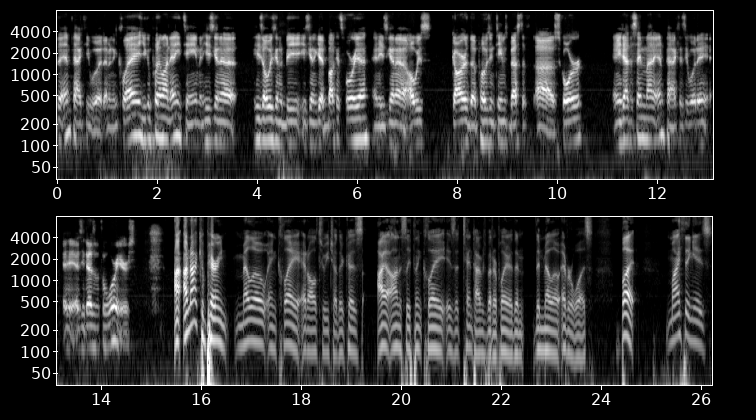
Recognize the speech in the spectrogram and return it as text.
the impact he would. I mean, Klay, you can put him on any team, and he's gonna he's always gonna be he's gonna get buckets for you, and he's gonna always guard the opposing team's best uh, scorer, and he'd have the same amount of impact as he would as he does with the Warriors. I'm not comparing Melo and Klay at all to each other because I honestly think Klay is a ten times better player than than Melo ever was. But my thing is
